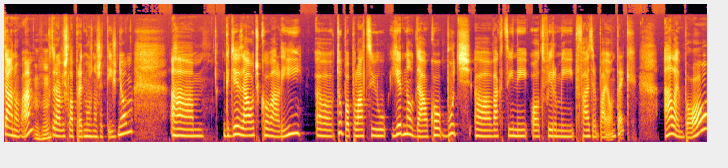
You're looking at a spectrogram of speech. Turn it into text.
Tá nová, uh-huh. ktorá vyšla pred možno že týždňom. A, kde zaočkovali tú populáciu jednou dávkou buď uh, vakcíny od firmy Pfizer-BioNTech alebo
